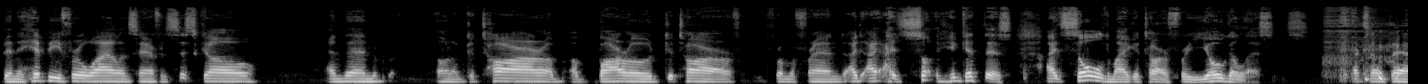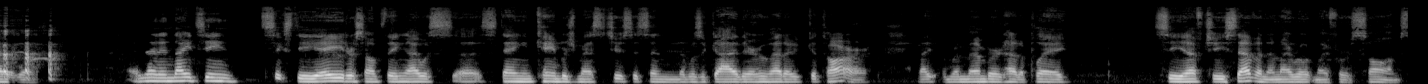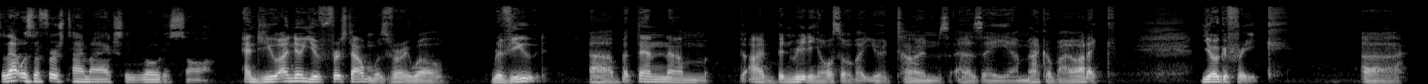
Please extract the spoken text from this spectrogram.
been a hippie for a while in San Francisco, and then on a guitar, a, a borrowed guitar from a friend. I, I, I so, get this, I'd sold my guitar for yoga lessons. That's how bad it was. And then in 1968 or something, I was uh, staying in Cambridge, Massachusetts, and there was a guy there who had a guitar. I remembered how to play CFG7, and I wrote my first song. So that was the first time I actually wrote a song. And you, I know your first album was very well reviewed. Uh, but then um, I've been reading also about your times as a uh, macrobiotic yoga freak. Uh,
